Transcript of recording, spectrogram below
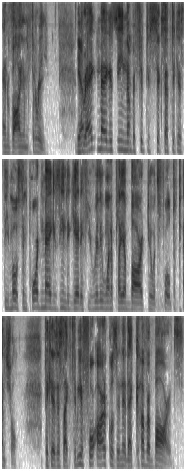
and Volume Three. Yep. Dragon Magazine number fifty six, I think, is the most important magazine to get if you really want to play a bard to its full potential, because it's like three or four articles in there that cover bards.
